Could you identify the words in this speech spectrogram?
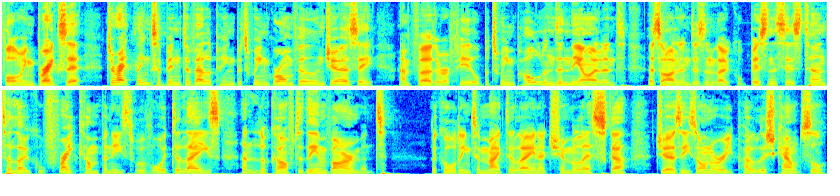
Following Brexit, direct links have been developing between Granville and Jersey, and further afield between Poland and the island, as islanders and local businesses turn to local freight companies to avoid delays and look after the environment. According to Magdalena Chmielewska, Jersey's honorary Polish council,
